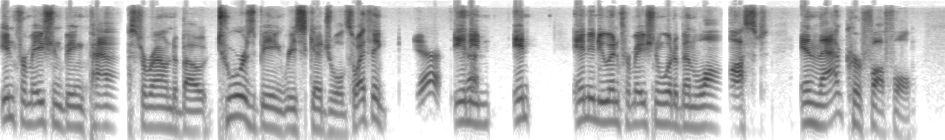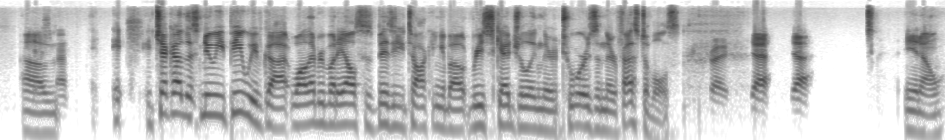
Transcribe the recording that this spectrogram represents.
information being passed around about tours being rescheduled. So I think yeah, any yeah. in any new information would have been lost in that kerfuffle. Um, yes, check out this new EP we've got while everybody else is busy talking about rescheduling their tours and their festivals. Right. Yeah. Yeah. You know,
